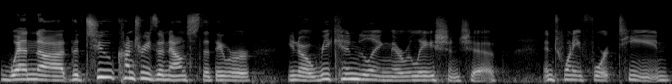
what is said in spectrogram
when uh, the two countries announced that they were you know, rekindling their relationship in 2014,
